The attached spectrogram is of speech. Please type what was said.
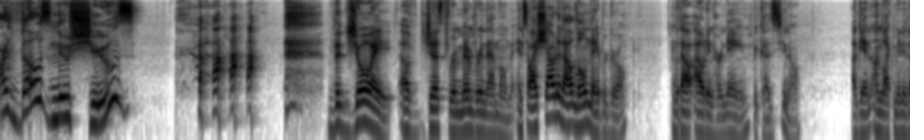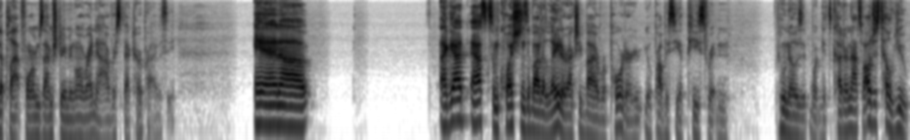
Are those new shoes? the joy of just remembering that moment. And so I shouted out little neighbor girl without outing her name because, you know, again, unlike many of the platforms I'm streaming on right now, I respect her privacy. And uh, I got asked some questions about it later, actually, by a reporter. You'll probably see a piece written. Who knows what gets cut or not? So I'll just tell you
